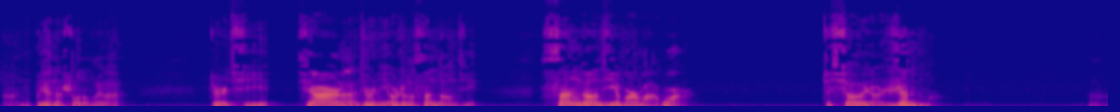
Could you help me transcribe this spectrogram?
啊，你不见得收得回来，这是其一。其二呢，就是你又是个三缸机，三缸机玩瓦罐，这消费者认吗？啊，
